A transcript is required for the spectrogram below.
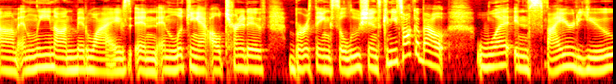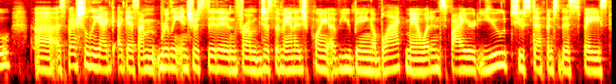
um, and lean on midwives and and looking at alternative birthing solutions. Can you talk about what inspired you, uh, especially? I, I guess I'm really interested in from just the vantage point of you being a black man. What inspired you to step into this space,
